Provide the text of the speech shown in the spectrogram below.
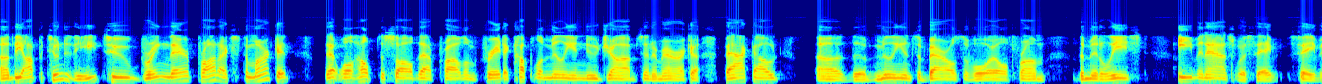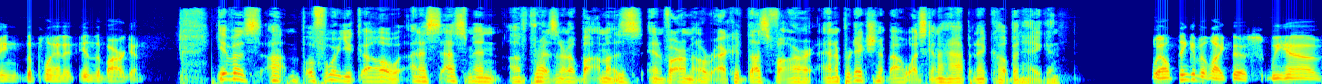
uh, the opportunity to bring their products to market that will help to solve that problem, create a couple of million new jobs in America, back out uh, the millions of barrels of oil from the Middle East, even as we're save, saving the planet in the bargain. Give us, uh, before you go, an assessment of President Obama's environmental record thus far and a prediction about what's going to happen at Copenhagen. Well, think of it like this we have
